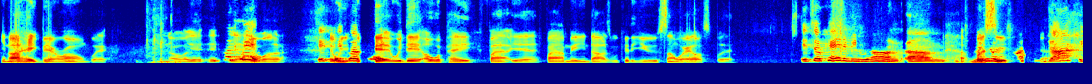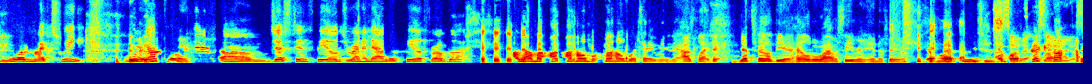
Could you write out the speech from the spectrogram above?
you know, I hate being wrong, but you know, it it, yeah, it was. It, we, it's we, did, we did overpay five yeah, five million dollars we could have used somewhere else, but It's okay to be wrong. Um, but see Josh ignored my tweet. Where? Um, Justin Fields running down the field for a block. Oh no, my, my, my homeboy, my homeboy tagged me in there. I was like, that, Justin Fields would be a hell of a wide receiver in the NFL. That boy- That's I racist. saw that. I saw that That's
